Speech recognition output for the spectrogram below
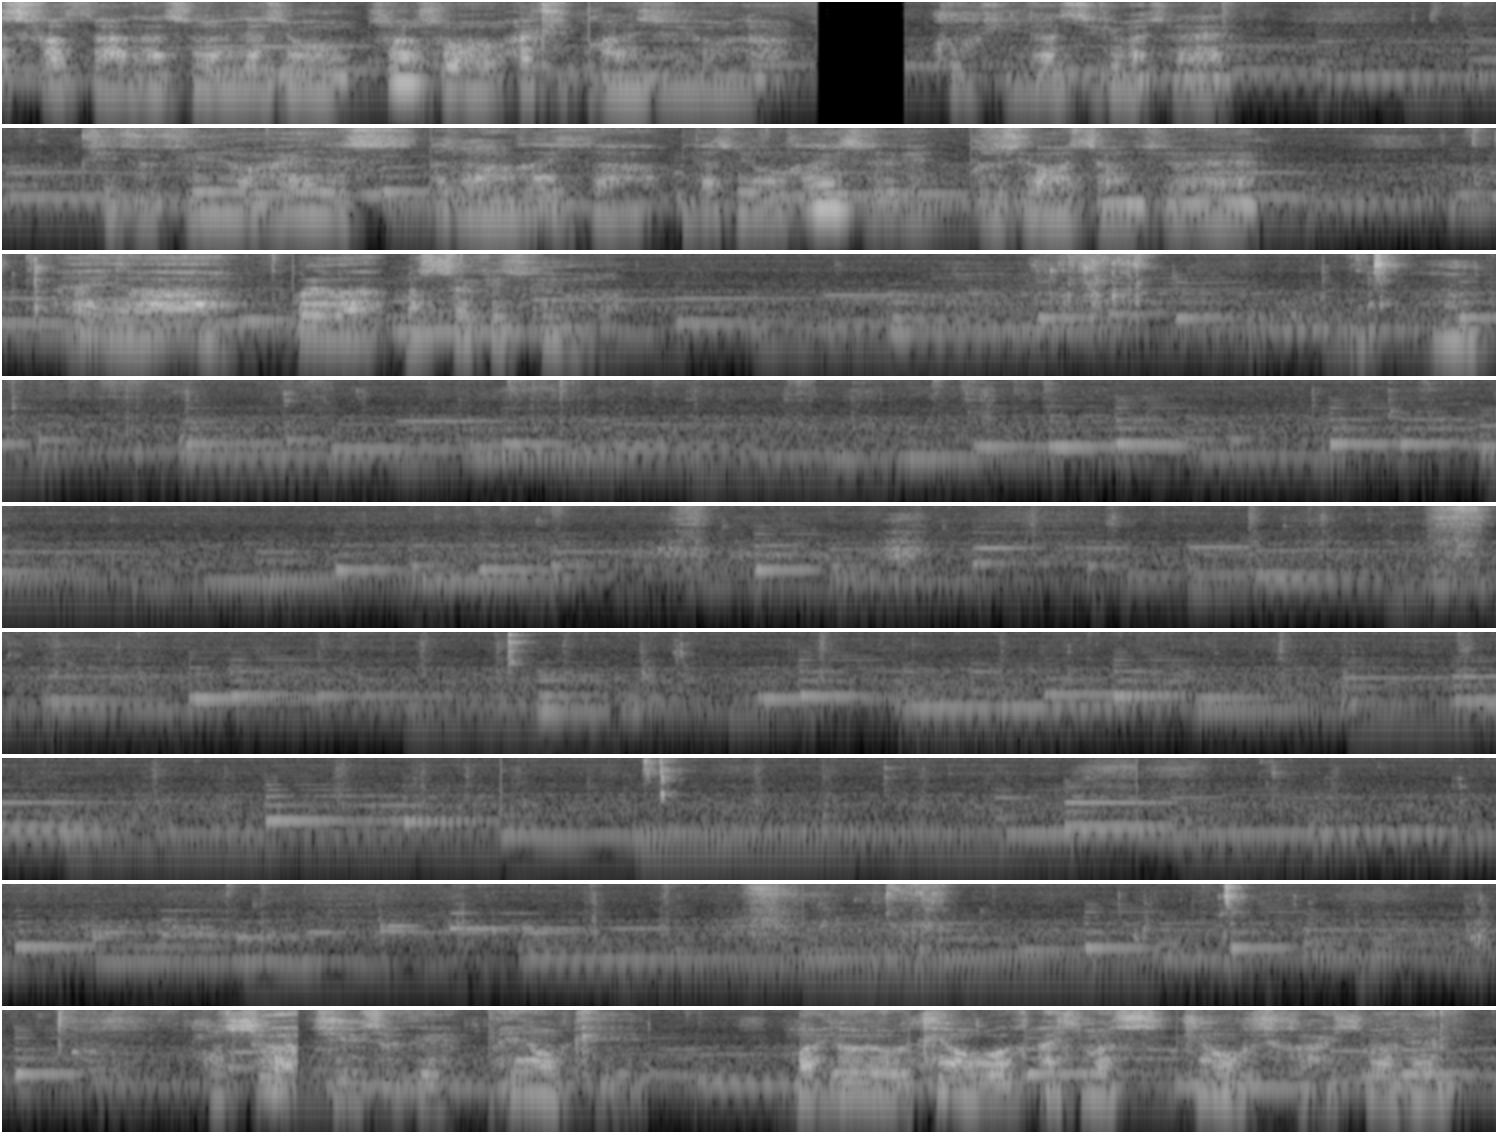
暑かった夏の日差しもそろそろ秋と感じるような空気になってきましたね。季節過ぎるの早いです。あと何ヶ月だ？あと4ヶ月だけ今年が終わっちゃうんですよね。早いなあ。これは松茸水もは小さでヒノキまあいろいろ機能は入ってます。機能しか入ってません。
